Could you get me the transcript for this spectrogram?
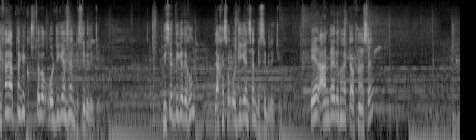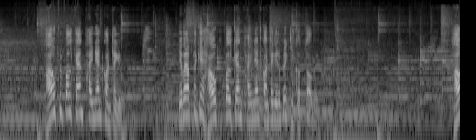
এখানে আপনাকে খুঁজতে হবে অডিয়েন্স অ্যান্ড ভিসিবিলিটি নিচের দিকে দেখুন, লেখা আছে অডিয়েন্স অ্যান্ড ভিসিবিলিটি এর আন্ডারে দেখুন একটা অপশন আছে। How people can find and contact you এবার আপনাকে how people can find and কন্ট্যাক্টের উপরে ক্লিক করতে হবে। How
